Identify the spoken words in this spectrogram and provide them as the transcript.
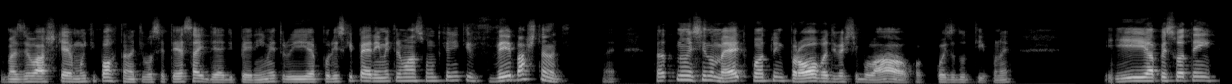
mas eu acho que é muito importante você ter essa ideia de perímetro, e é por isso que perímetro é um assunto que a gente vê bastante, né? Tanto no ensino médio quanto em prova de vestibular, coisa do tipo, né? E a pessoa tem,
